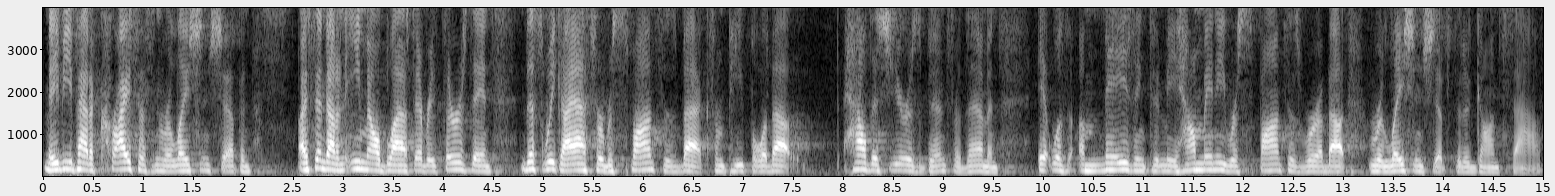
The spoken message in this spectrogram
Maybe you've had a crisis in relationship and I send out an email blast every Thursday, and this week I asked for responses back from people about how this year has been for them. And it was amazing to me how many responses were about relationships that had gone south,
